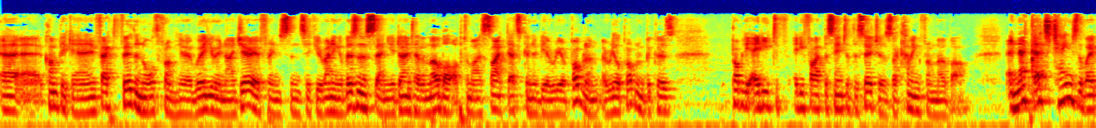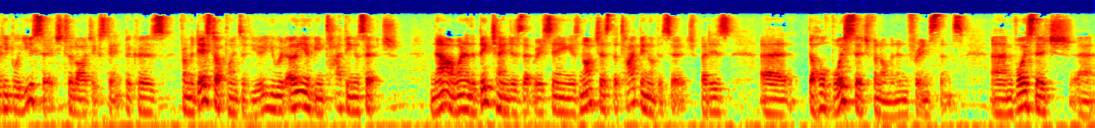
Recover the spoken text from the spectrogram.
uh, completely. And in fact, further north from here, where you're in Nigeria, for instance, if you're running a business and you don't have a mobile optimized site, that's going to be a real problem. A real problem because probably 80 to 85 percent of the searches are coming from mobile. and that, that's changed the way people use search to a large extent because from a desktop point of view, you would only have been typing a search. Now, one of the big changes that we're seeing is not just the typing of the search, but is uh, the whole voice search phenomenon, for instance. Um, voice search, uh,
